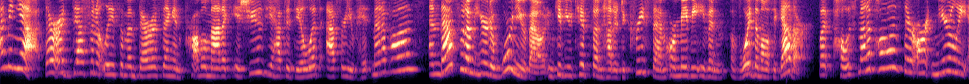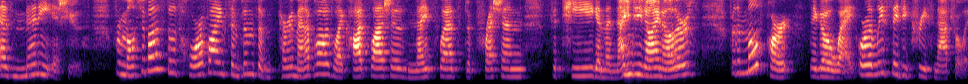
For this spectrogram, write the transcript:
I mean, yeah, there are definitely some embarrassing and problematic issues you have to deal with after you hit menopause. And that's what I'm here to warn you about and give you tips on how to decrease them or maybe even avoid them altogether. But post-menopause, there aren't nearly as many issues. For most of us, those horrifying symptoms of perimenopause like hot flashes, night sweats, depression, fatigue, and the 99 others, for the most part, they go away, or at least they decrease naturally.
